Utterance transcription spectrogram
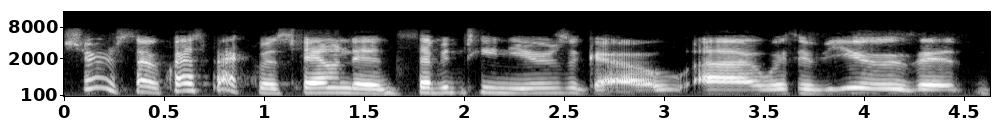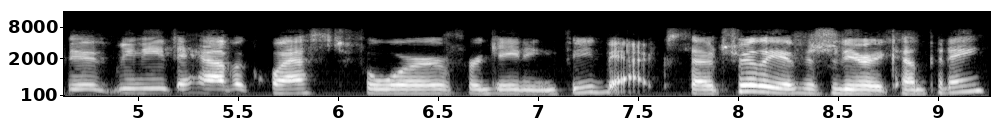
Sure. So Questback was founded 17 years ago uh, with a view that, that we need to have a quest for for gaining feedback. So truly a visionary company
